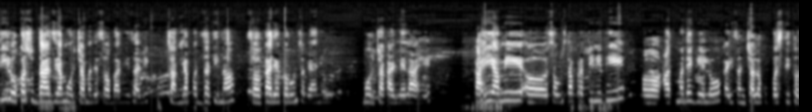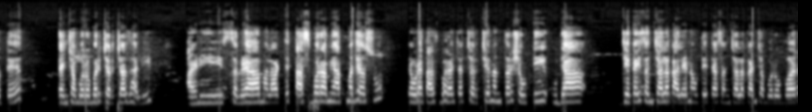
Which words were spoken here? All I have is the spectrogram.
ती लोक सुद्धा आज या मोर्चामध्ये सहभागी झाली. खूप चांगल्या पद्धतीनं सहकार्य करून सगळ्यांनी मोर्चा काढलेला आहे. काही आम्ही संस्था प्रतिनिधी आतमध्ये गेलो काही संचालक उपस्थित होते त्यांच्या बरोबर चर्चा झाली. आणि सगळ्या मला वाटते तासभर आम्ही आतमध्ये असू तेवढ्या तासभराच्या चर्चेनंतर शेवटी उद्या जे काही संचालक आले नव्हते त्या संचालकांच्या बरोबर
